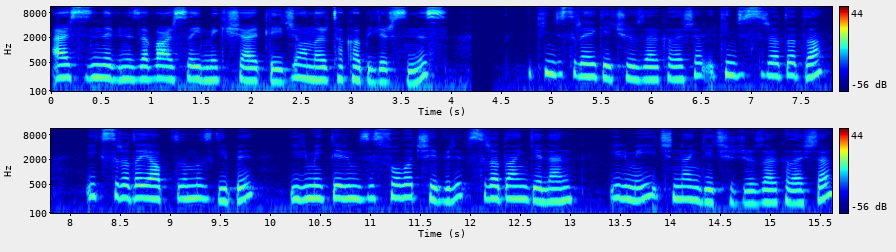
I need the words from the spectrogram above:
Eğer sizin evinizde varsa ilmek işaretleyici onları takabilirsiniz. İkinci sıraya geçiyoruz arkadaşlar. İkinci sırada da ilk sırada yaptığımız gibi ilmeklerimizi sola çevirip sıradan gelen ilmeği içinden geçiriyoruz arkadaşlar.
